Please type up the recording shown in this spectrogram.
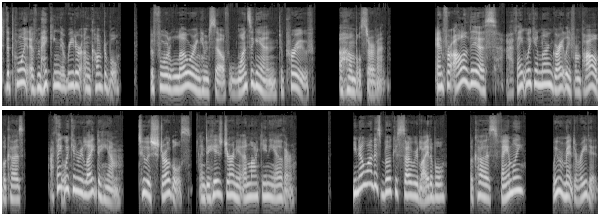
to the point of making the reader uncomfortable before lowering himself once again to prove a humble servant. And for all of this, I think we can learn greatly from Paul because I think we can relate to him, to his struggles, and to his journey unlike any other. You know why this book is so relatable? Because, family, we were meant to read it.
